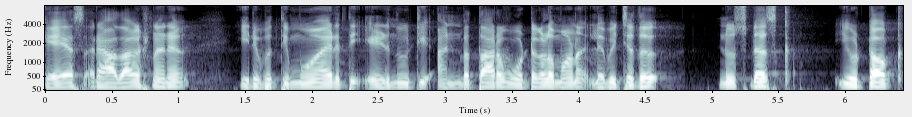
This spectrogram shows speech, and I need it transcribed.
കെ എസ് രാധാകൃഷ്ണന് ഇരുപത്തി മൂവായിരത്തി എഴുന്നൂറ്റി അൻപത്താറ് വോട്ടുകളുമാണ് ലഭിച്ചത്. ന്യൂസ് ഡെസ്ക് യു ടോക്ക്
